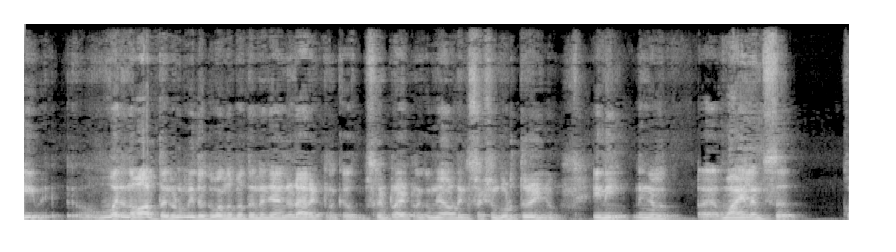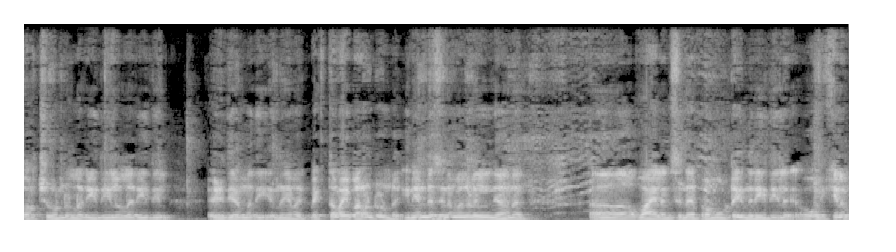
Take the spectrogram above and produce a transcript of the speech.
ഈ വരുന്ന വാർത്തകളും ഇതൊക്കെ വന്നപ്പോൾ തന്നെ ഞാൻ എന്റെ ഡയറക്ടർക്കും സ്ക്രിപ്റ്റ് റൈറ്റർക്കും ഞാൻ അവിടെ ഇൻസ്ട്രക്ഷൻ കൊടുത്തു കഴിഞ്ഞു. ഇനി നിങ്ങൾ വയലൻസ് കുറച്ചുകൊണ്ടുള്ള രീതിയിലുള്ള രീതിയിൽ എഴുതിയാൽ മതി എന്ന് ഞാൻ വ്യക്തമായി പറഞ്ഞിട്ടുണ്ട്. ഇനി എന്റെ സിനിമകളിൽ ഞാൻ വയലൻസിനെ പ്രൊമോട്ട് ചെയ്യുന്ന രീതിയിൽ ഒരിക്കലും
